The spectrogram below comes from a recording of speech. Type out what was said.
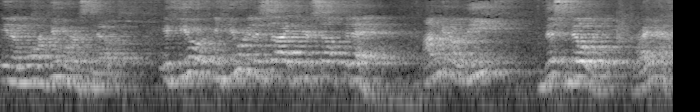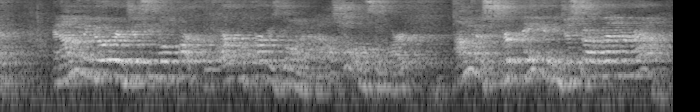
in a more humorous note, if you, if you were to decide to yourself today, I'm going to leave this building right now, and I'm going to go over to Jesse Hill Park, where Art in the Park is going on. I'll show them some art. I'm going to strip naked and just start running around.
